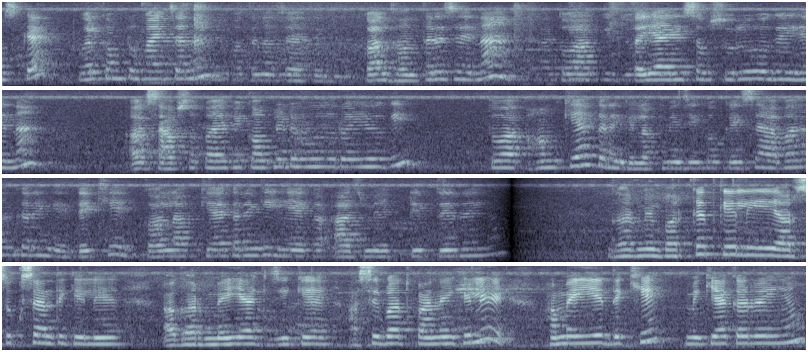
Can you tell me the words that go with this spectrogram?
नमस्कार वेलकम टू माय चैनल बताना चाहती हूँ, कल धनतेरस है ना तो आपकी तैयारी सब शुरू हो गई है ना, और साफ़ सफ़ाई भी कंप्लीट हो रही होगी। तो हम क्या करेंगे? लक्ष्मी जी को कैसे आवाहन करेंगे? देखिए, कल आप क्या करेंगे? ये आज मैं एक टिप दे रही हूँ। घर में बरकत के लिए और सुख शांति के लिए, और घर मैया जी के आशीर्वाद पाने के लिए, हमें ये देखिए, मैं क्या कर रही हूँ।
